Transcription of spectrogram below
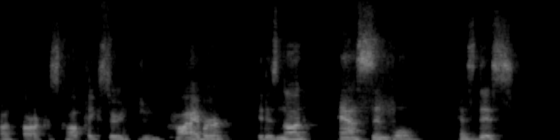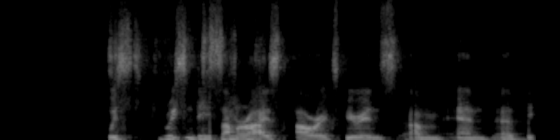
or thoracoscopic surgeon. However, it is not as simple as this. We recently summarized our experience um, and uh, the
